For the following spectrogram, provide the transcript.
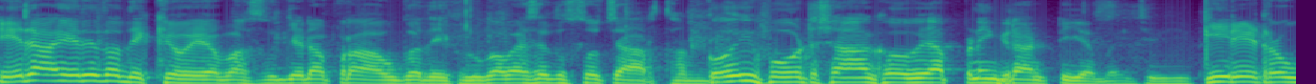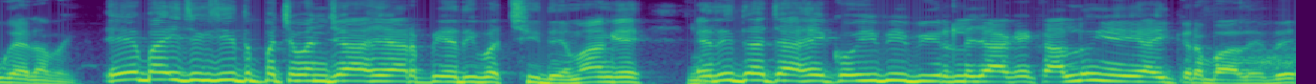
ਇਹਦਾ ਇਹਦੇ ਤਾਂ ਦੇਖੇ ਹੋਏ ਆ ਬਸ ਜਿਹੜਾ ਭਰਾ ਆਊਗਾ ਦੇਖ ਲੂਗਾ। ਵੈਸੇ ਦੋਸਤੋ ਚਾਰ ਥਾਂ। ਕੋਈ ਫੋਟ ਸ਼ਾਂਖ ਹੋਵੇ ਆਪਣੀ ਗਾਰੰਟੀ ਆ ਬਾਈ ਜੀ ਕੀ ਰੇਟ ਰਹੂਗਾ ਇਹਦਾ ਬਾਈ? ਇਹ ਬਾਈ ਜਗਜੀਤ 55000 ਰੁਪਏ ਦੀ ਵੱਛੀ ਦੇਵਾਂਗੇ। ਇਹਦੀ ਤਾਂ ਚਾਹੇ ਕੋਈ ਵੀ ਵੀਰ ਲਿਜਾ ਕੇ ਕੱਲ ਨੂੰ ਹੀ ਏਆਈ ਕਰਵਾ ਲੇਵੇ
